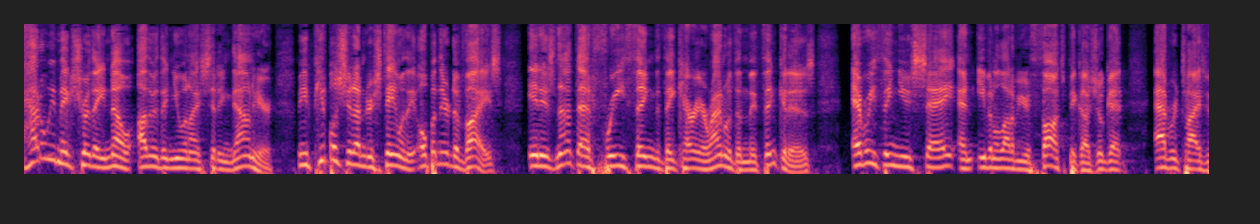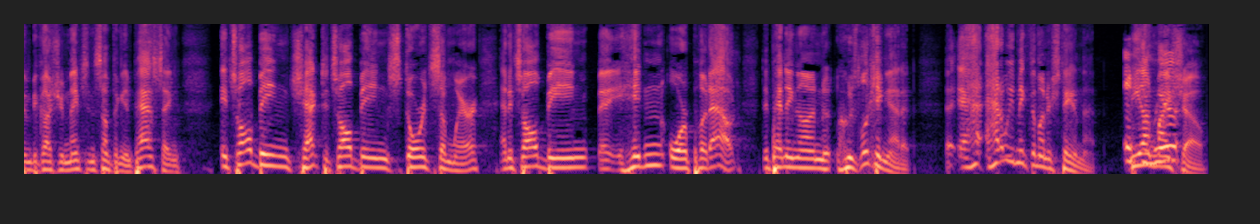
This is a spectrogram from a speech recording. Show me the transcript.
how do we make sure they know other than you and I sitting down here? I mean, people should understand when they open their device, it is not that free thing that they carry around with them. They think it is. Everything you say and even a lot of your thoughts because you'll get advertisement because you mentioned something in passing it's all being checked, it's all being stored somewhere, and it's all being uh, hidden or put out depending on who's looking at it. Uh, how, how do we make them understand that it's beyond my show?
